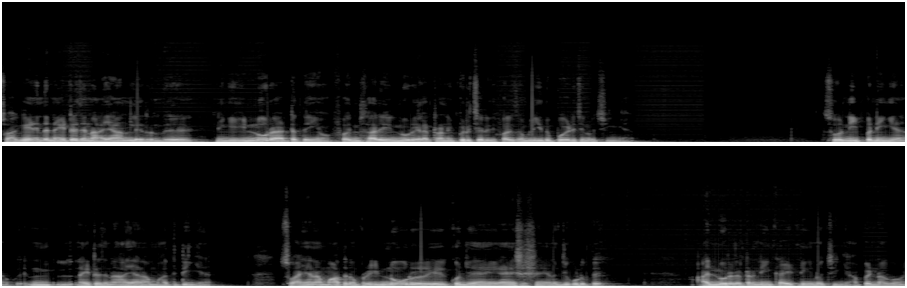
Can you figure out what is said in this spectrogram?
ஸோ அகைன் இந்த நைட்ரஜன் அயான்லேருந்து நீங்கள் இன்னொரு ஆட்டத்தையும் சாரி இன்னொரு எலக்ட்ரானை பிரித்து எடுத்து ஃபார் எக்ஸாம்பிள் இது போயிடுச்சுன்னு வச்சுங்க ஸோ இப்போ நீங்கள் நைட்ரஜனை அயனாக மாற்றிட்டீங்க ஸோ அயனாக மாற்றின அப்புறம் இன்னொரு கொஞ்சம் அயனைசேஷன் எனர்ஜி கொடுத்து இன்னொரு எலக்ட்ரான் நீங்கள் கழட்டினீங்கன்னு வச்சிங்க. அப்போ என்னாகும்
